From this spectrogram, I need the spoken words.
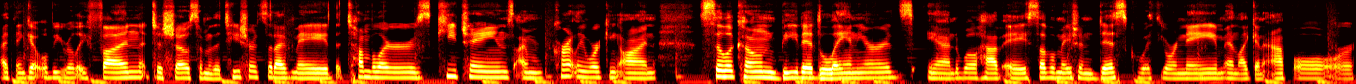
I think it will be really fun to show some of the t shirts that I've made, the tumblers, keychains. I'm currently working on silicone beaded lanyards, and we'll have a sublimation disc with your name and like an apple or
